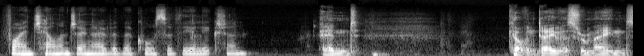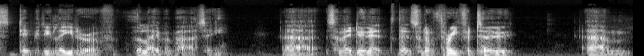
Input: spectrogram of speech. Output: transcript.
find challenging over the course of the election. And Kelvin Davis remains deputy leader of the Labor Party. Uh, so they do that that sort of three for two um,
